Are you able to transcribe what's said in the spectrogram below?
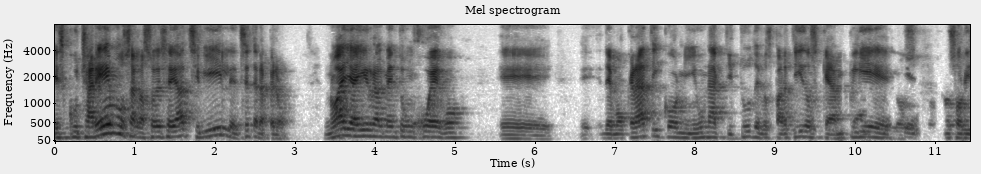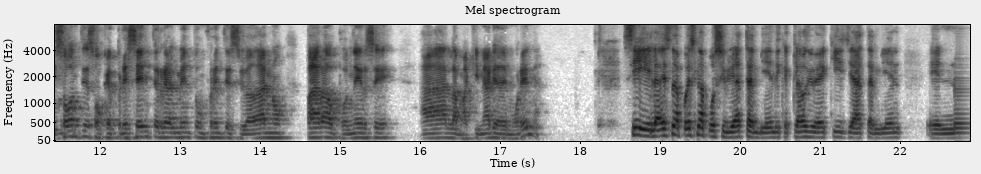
Escucharemos a la sociedad civil, etcétera, pero no hay ahí realmente un juego eh, eh, democrático ni una actitud de los partidos que amplíe los, horizontes o que presente realmente un frente ciudadano para oponerse a la maquinaria de Morena. Sí, la, es, una, una posibilidad también de que Claudio X ya también eh, no,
